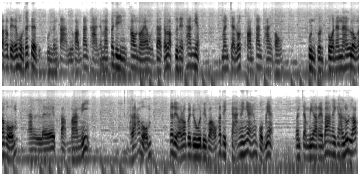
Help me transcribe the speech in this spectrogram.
ปกติแล้วผมถ้าเกิดคุณต่างๆ มีความต้านทานใช่ไหมก็จะยิงเข้าน้อยครับแต่สำหรับปืนไททันเนี่ย มันจะลดความต้านทานของหุ่นตัวตัวนั้นๆลงครับผมนั่นเลยประมาณนี้เอาละครับผมแล้วเดี๋ยวเราไปดูดีกว่าว่ากติกาง่ายๆของผมเนี่ย มันจะมีอะไรบ้างในการรุ่นรับ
